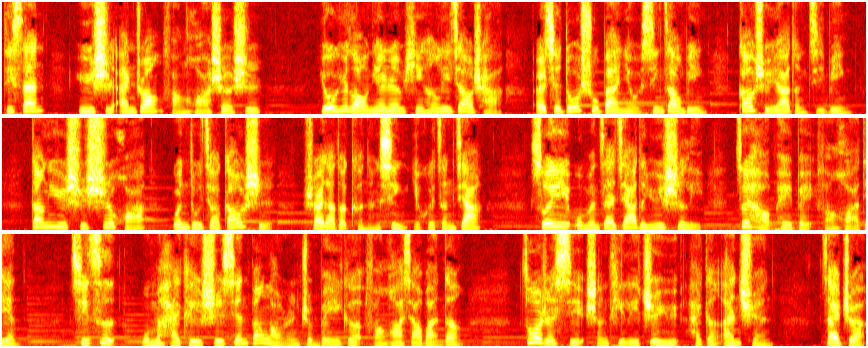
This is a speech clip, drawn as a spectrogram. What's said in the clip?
第三，浴室安装防滑设施。由于老年人平衡力较差，而且多数伴有心脏病、高血压等疾病。当浴室湿滑、温度较高时，摔倒的可能性也会增加，所以我们在家的浴室里最好配备防滑垫。其次，我们还可以事先帮老人准备一个防滑小板凳，坐着洗省体力之余还更安全。再者，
